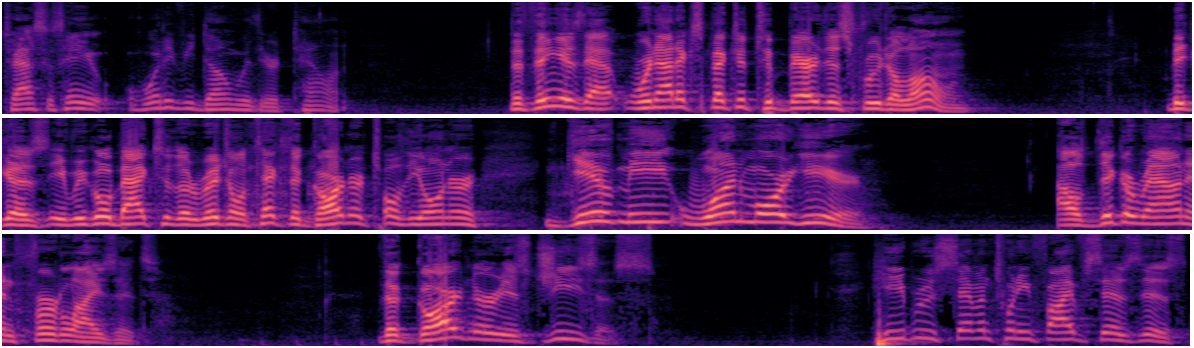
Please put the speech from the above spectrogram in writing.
to ask us, hey, what have you done with your talent? The thing is that we're not expected to bear this fruit alone. Because if we go back to the original text, the gardener told the owner, Give me one more year. I'll dig around and fertilize it. The gardener is Jesus. Hebrews 7:25 says this,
